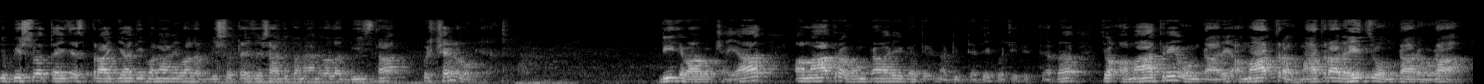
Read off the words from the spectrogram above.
जो विश्व तेजस प्राज्ञादि बनाने वाला, विश्व तेजस आदि बनाने वाला बीज था, वो क्षण हो गया। बीज भाव क्षयात अमात्र ओंकार गति क्वचित जो अमात्रे ओंकार, अमात्र मात्रा रहित जो ओंकार होगा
